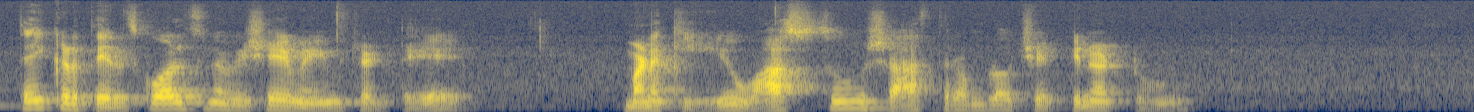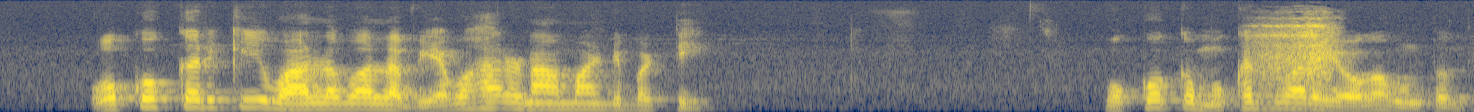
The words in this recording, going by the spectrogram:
అయితే ఇక్కడ తెలుసుకోవాల్సిన విషయం ఏమిటంటే మనకి వాస్తు శాస్త్రంలో చెప్పినట్టు ఒక్కొక్కరికి వాళ్ళ వాళ్ళ వ్యవహార నామాన్ని బట్టి ఒక్కొక్క ముఖద్వార యోగం ఉంటుంది.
